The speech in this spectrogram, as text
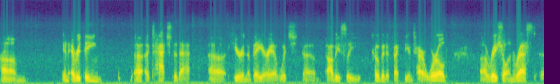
um, and everything uh, attached to that uh, here in the Bay Area, which uh, obviously COVID affected the entire world. Uh, racial unrest uh,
